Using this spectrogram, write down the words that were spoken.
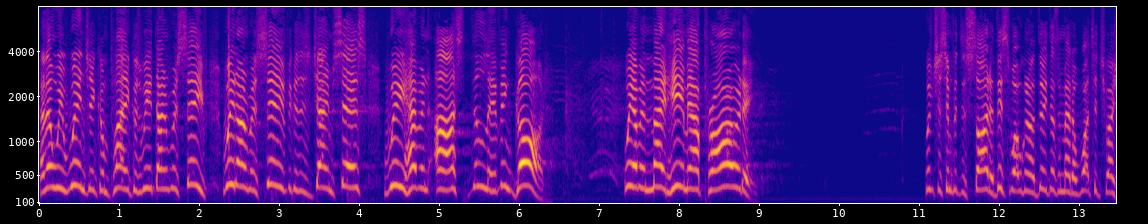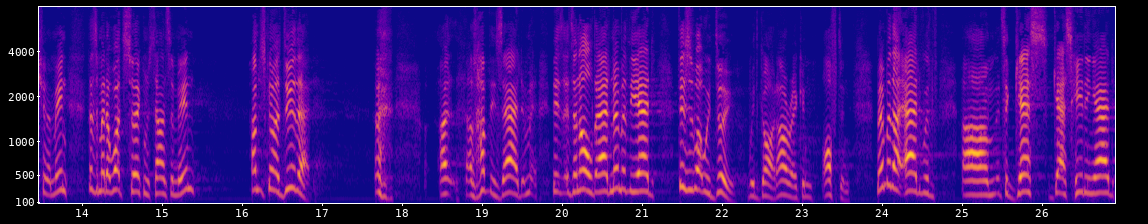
And then we whinge and complain because we don't receive. We don't receive because, as James says, we haven't asked the living God. We haven't made Him our priority. We've just simply decided this is what we're going to do. It doesn't matter what situation I'm in, it doesn't matter what circumstance I'm in. I'm just going to do that. I, I, love this ad. It's an old ad. Remember the ad? This is what we do with God, I reckon, often. Remember that ad with, um, it's a gas, gas heating ad,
